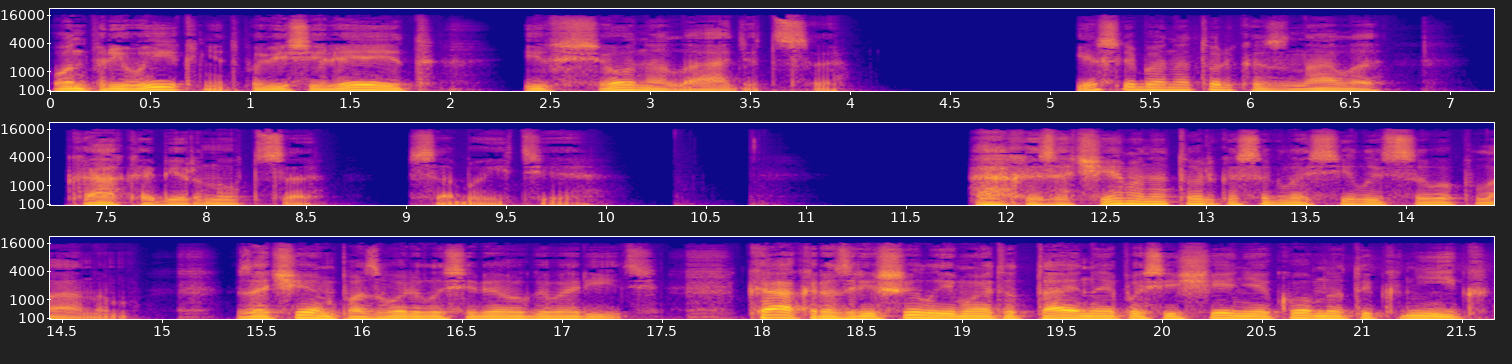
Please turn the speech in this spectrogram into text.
Он привыкнет, повеселеет, и все наладится. Если бы она только знала, как обернуться события. Ах, и зачем она только согласилась с его планом? Зачем позволила себя уговорить? Как разрешила ему это тайное посещение комнаты книг?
